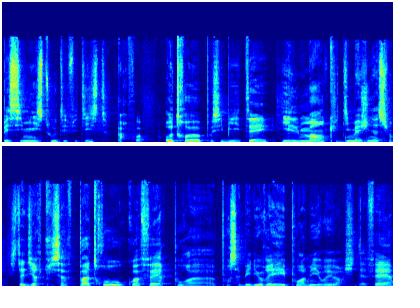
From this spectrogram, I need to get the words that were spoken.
pessimiste ou défaitiste parfois. Autre possibilité, ils manquent d'imagination. C'est-à-dire qu'ils savent pas trop quoi faire pour, euh, pour s'améliorer et pour améliorer leur chiffre d'affaires.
